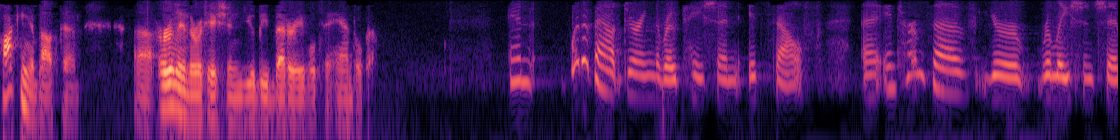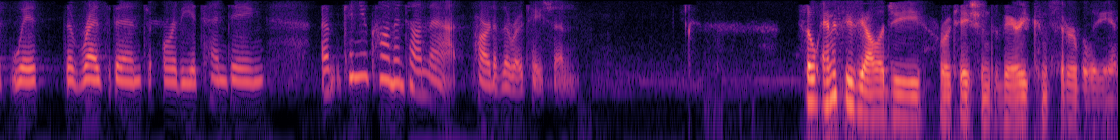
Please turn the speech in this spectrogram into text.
talking about them uh, early in the rotation, you'll be better able to handle them. And what about during the rotation itself? Uh, in terms of your relationship with the resident or the attending, um, can you comment on that part of the rotation? So anesthesiology rotations vary considerably in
